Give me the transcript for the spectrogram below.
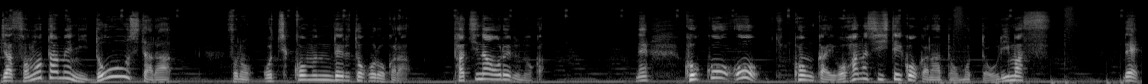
じゃあそのためにどうしたらその落ち込んでるところから立ち直れるのか。ね。ここを今回お話ししていこうかなと思っております。で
